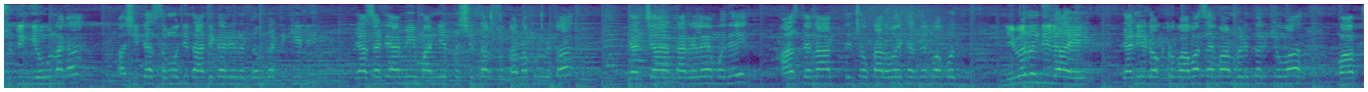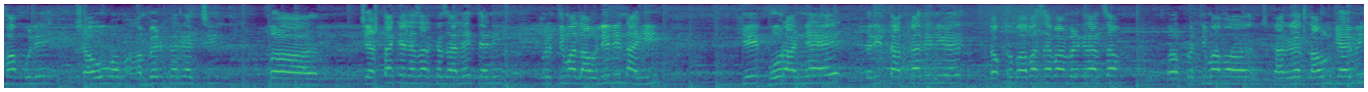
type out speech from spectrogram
शूटिंग घेऊ नका. अशी त्या संबंधित अधिकाऱ्याने दमदाटी केली. त्यासाठी आम्ही मान्य तहसीलदार सो खानापूर बेटा यांच्या कार्यालयामध्ये आज त्यांना त्याच्यावर कारवाई करण्याबाबत निवेदन दिलं आहे. त्यांनी डॉक्टर बाबासाहेब आंबेडकर किंवा महात्मा फुले शाहू आंबेडकर यांची चेष्टा केल्यासारखं झाले त्यांनी प्रतिमा लावलेली नाही. हे घोर अन्याय आहे तरी तात्काळ त्यांनी डॉक्टर बाबासाहेब आंबेडकर यांचा प्रतिमा कार्यालयात लावून घ्यावी.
